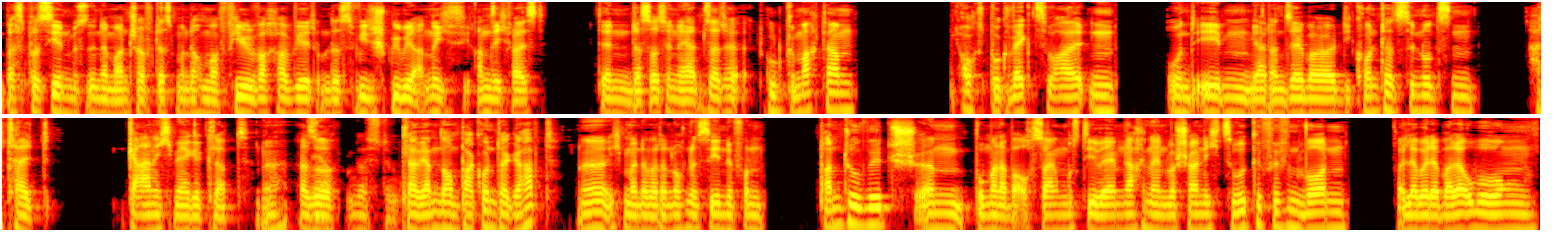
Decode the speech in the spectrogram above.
was passieren müssen in der Mannschaft, dass man noch mal viel wacher wird und das Spiel wieder an sich, an sich reißt. Denn das, was wir in der Halbzeit gut gemacht haben, Augsburg wegzuhalten und eben ja dann selber die Konter zu nutzen, hat halt gar nicht mehr geklappt. Ne? Also ja, klar, wir haben noch ein paar Konter gehabt. Ne? Ich meine, da war dann noch eine Szene von Pantovic, ähm, wo man aber auch sagen muss, die wäre im Nachhinein wahrscheinlich zurückgepfiffen worden, weil er bei der Balleroberung,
